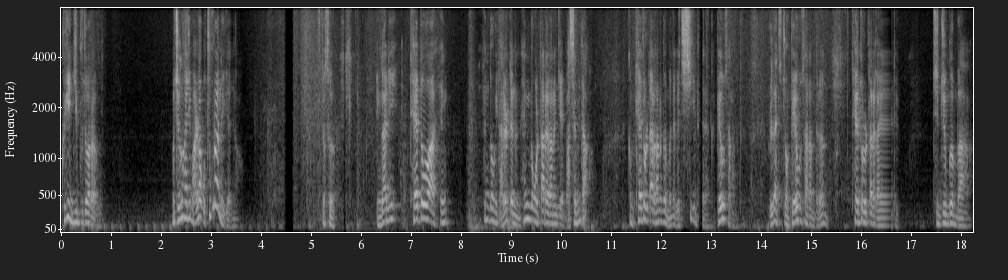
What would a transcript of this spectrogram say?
그게 인지부조라고. 뭐 적응하지 말라고 죽으라는 얘기 아니야. 그래서 인간이 태도와 행, 행동이 다를 때는 행동을 따라가는 게 맞습니다. 그럼 태도를 따라가는 건 뭐냐? 그 지식인들이라는 거야. 배운 사람들. 우리 같이 좀 배운 사람들은 태도를 따라가야 돼요. 진중권 봐.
